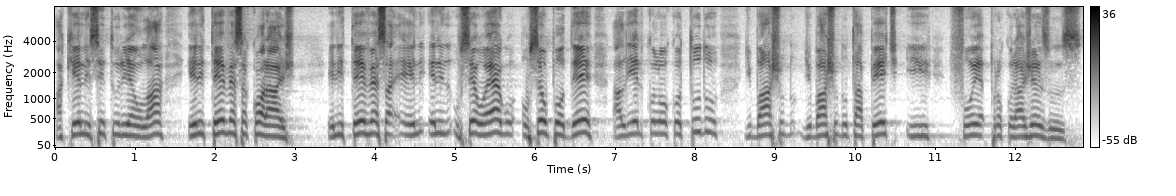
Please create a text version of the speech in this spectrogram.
Aquele centurião lá, ele teve essa coragem, ele teve essa, ele, ele, o seu ego, o seu poder, ali ele colocou tudo debaixo, debaixo do tapete e foi procurar Jesus.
